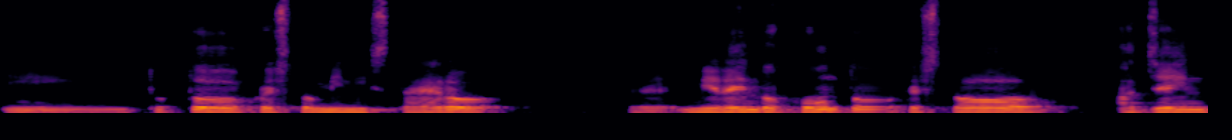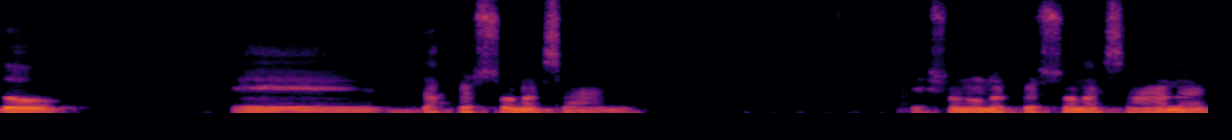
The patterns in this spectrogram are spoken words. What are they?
in tutto questo ministero eh, mi rendo conto che sto agendo eh, da persona sana. E sono una persona sana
